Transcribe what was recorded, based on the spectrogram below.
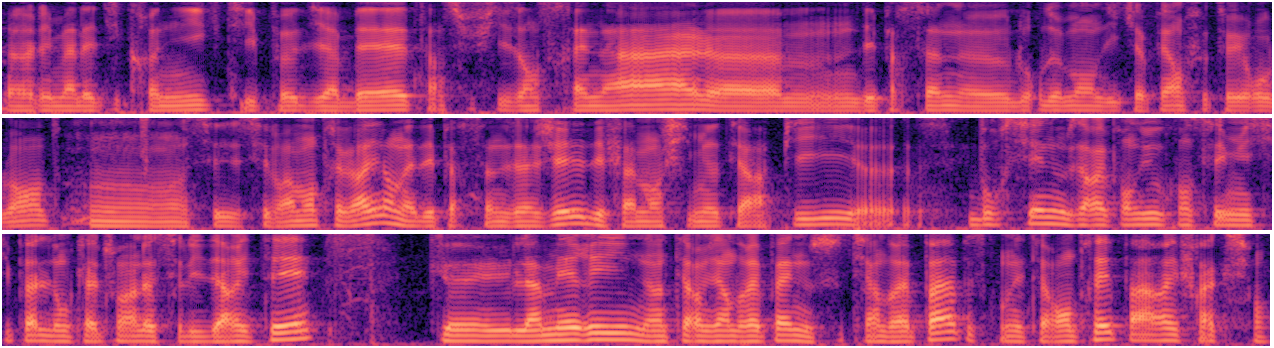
les maladies chroniques type diabète, insuffisance rénale, euh, des personnes euh, lourdement handicapées en fauteuil roulant. Hum, C'est vraiment très varié. On a des personnes âgées, des femmes en chimiothérapie. euh, Boursier nous a répondu au conseil municipal, donc l'adjoint à la solidarité, que la mairie n'interviendrait pas et ne nous soutiendrait pas parce qu'on était rentré par effraction.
